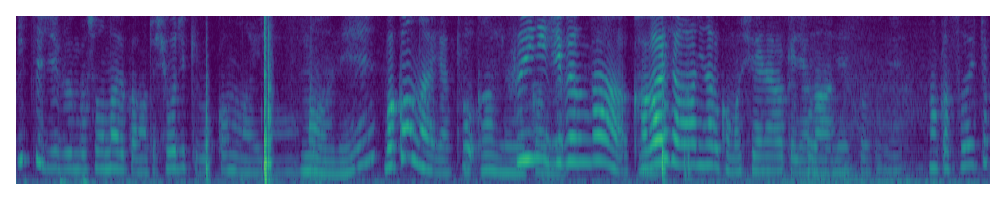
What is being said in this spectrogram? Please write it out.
いつ自分がそうなるかなんて正直わかんないじゃん。まあね。わかんないじゃん。わとかんない。不意に自分が加害者側になるかもしれないわけじゃそうない、だねそうなんかそういう時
